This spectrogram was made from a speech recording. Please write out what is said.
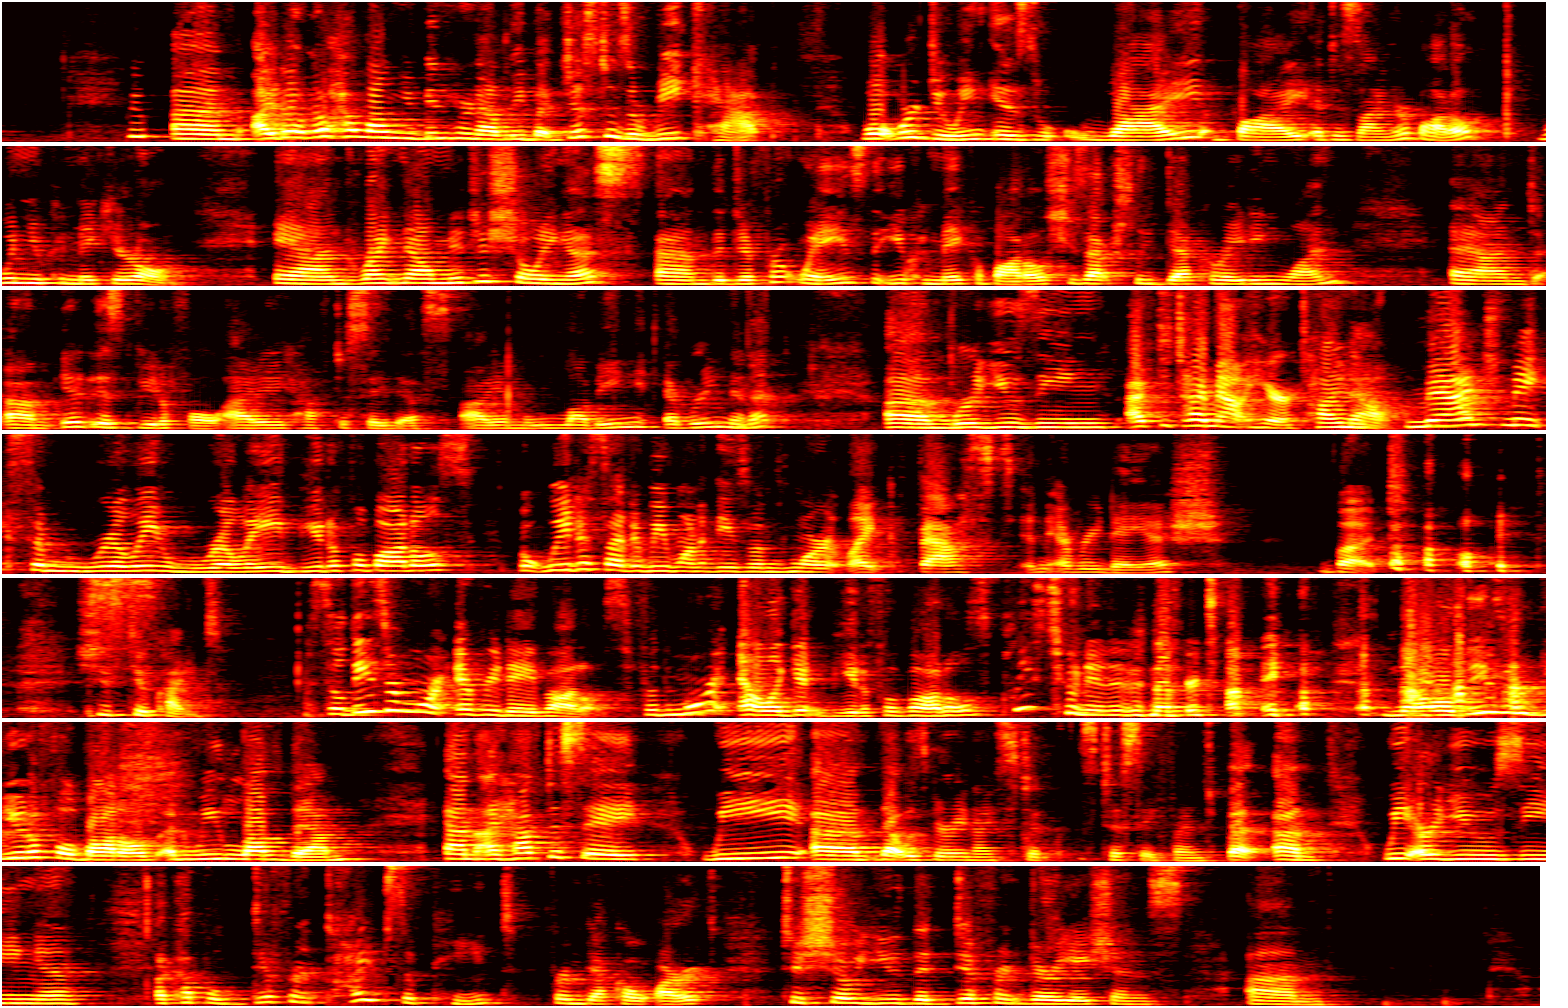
Um, I don't know how long you've been here, Natalie, but just as a recap, what we're doing is why buy a designer bottle when you can make your own. And right now, Midge is showing us um, the different ways that you can make a bottle. She's actually decorating one, and um, it is beautiful. I have to say this. I am loving every minute. Um, we're using I have to time out here. Time out. Madge makes some really, really beautiful bottles, but we decided we wanted these ones more like fast and everyday-ish. But She's too kind. so these are more everyday bottles. For the more elegant, beautiful bottles, please tune in at another time. no, these are beautiful bottles, and we love them. And I have to say, we um, that was very nice to, to say French, but um, we are using a couple different types of paint from Deco Art to show you the different variations um,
